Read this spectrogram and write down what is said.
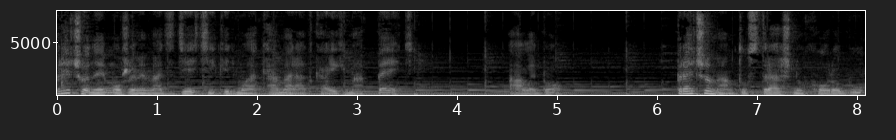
prečo nemôžeme mať deti, keď moja kamarátka ich má 5? Alebo prečo mám tú strašnú chorobu,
